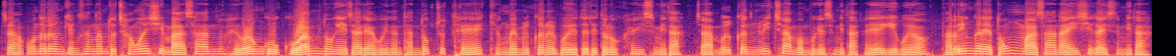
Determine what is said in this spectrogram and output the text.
자, 오늘은 경상남도 창원시 마산 회원구 구암동에 자리하고 있는 단독주택 경매 물건을 보여드리도록 하겠습니다. 자, 물건 위치 한번 보겠습니다. 자, 여기고요. 바로 인근에 동마산 IC가 있습니다.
